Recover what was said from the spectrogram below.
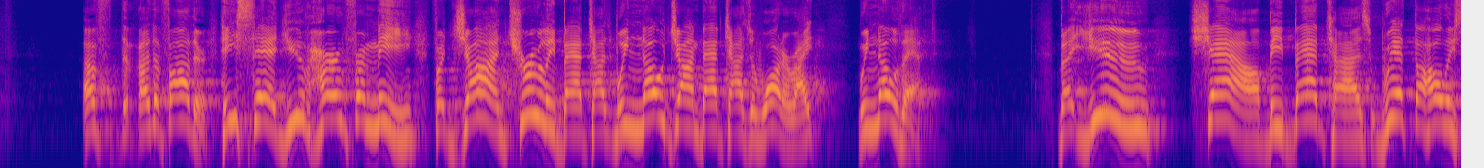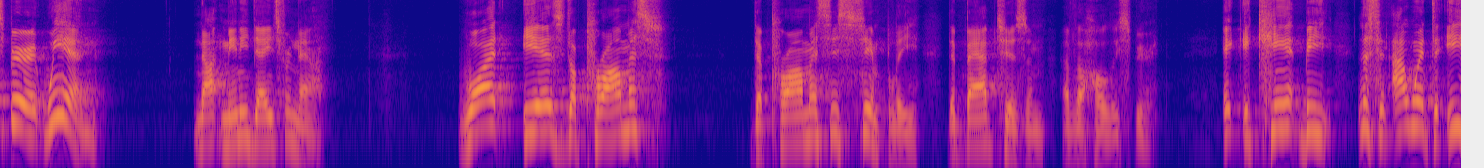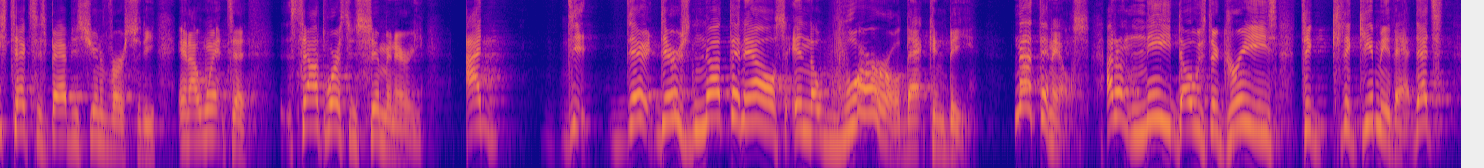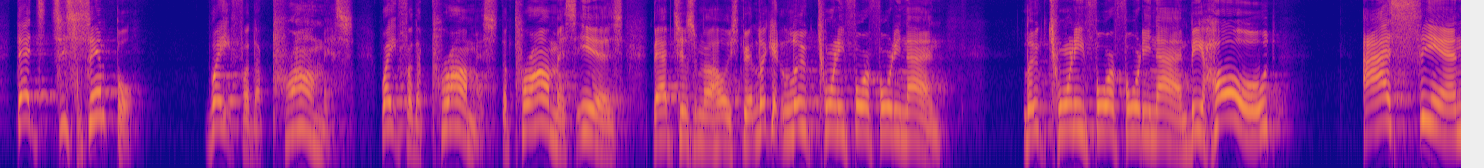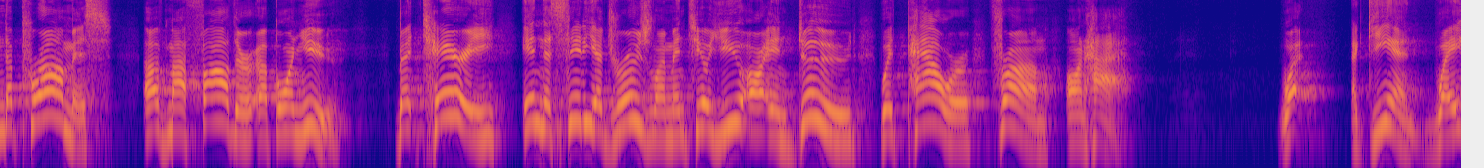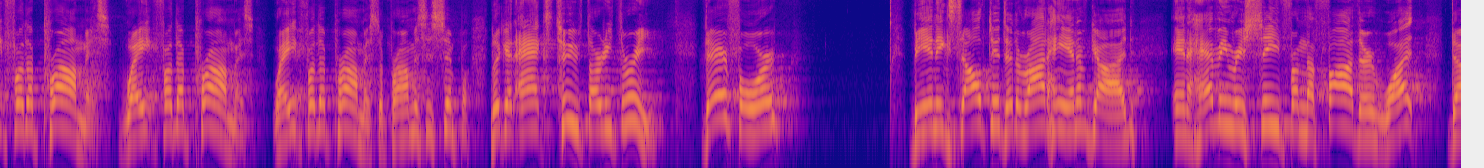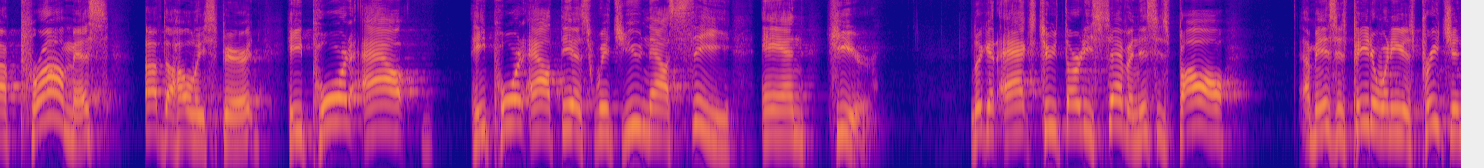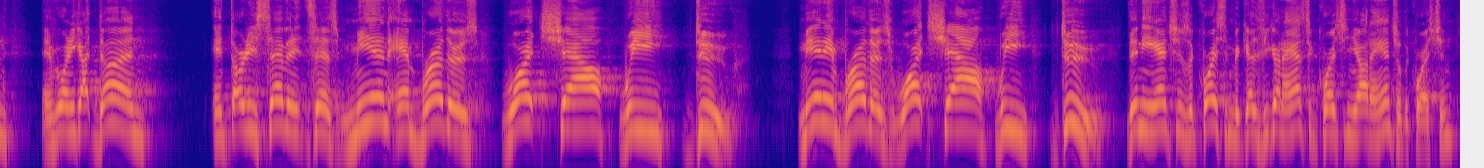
of the, of the Father. He said, You've heard from me, for John truly baptized. We know John baptized with water, right? We know that. But you shall be baptized with the Holy Spirit when? Not many days from now. What is the promise? The promise is simply the baptism of the Holy Spirit. It, it can't be, listen, I went to East Texas Baptist University and I went to Southwestern Seminary. I did, there, there's nothing else in the world that can be. Nothing else. I don't need those degrees to, to give me that. That's, that's just simple. Wait for the promise. Wait for the promise. The promise is baptism of the Holy Spirit. Look at Luke 24 49. Luke 24 49. Behold, I send the promise of my Father upon you. But tarry in the city of Jerusalem until you are endued with power from on high. What? Again, wait for the promise. Wait for the promise. Wait for the promise. The promise is simple. Look at Acts 2 33. Therefore, being exalted to the right hand of God, and having received from the Father what? The promise of the Holy Spirit, he poured out he poured out this which you now see and hear. Look at Acts 2:37. This is Paul. I mean, this is Peter when he was preaching, and when he got done in 37, it says, Men and brothers, what shall we do? Men and brothers, what shall we do? Then he answers the question because if you're going to ask a question, you ought to answer the question.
